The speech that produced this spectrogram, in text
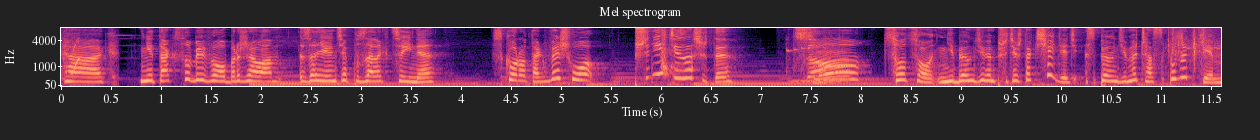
Tak, nie tak sobie wyobrażałam zajęcia pozalekcyjne. Skoro tak wyszło, przynieście zaszyty. Co? Co, co? Nie będziemy przecież tak siedzieć. Spędzimy czas z pożytkiem.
